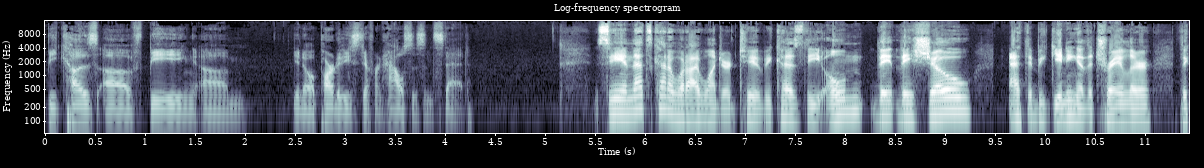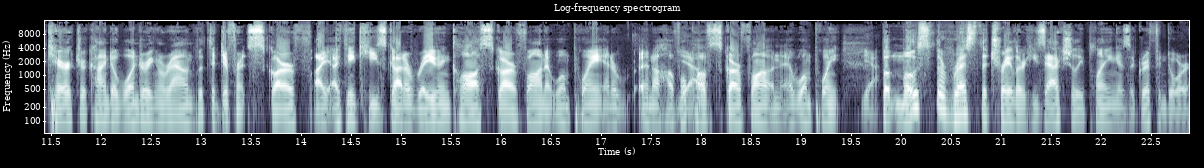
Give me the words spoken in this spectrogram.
because of being um, you know a part of these different houses instead. See, and that's kind of what I wondered too, because the own they they show at the beginning of the trailer the character kind of wandering around with the different scarf. I, I think he's got a Ravenclaw scarf on at one point and a and a Hufflepuff Yeah. scarf on at one point. Yeah. But most of the rest of the trailer, he's actually playing as a Gryffindor,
